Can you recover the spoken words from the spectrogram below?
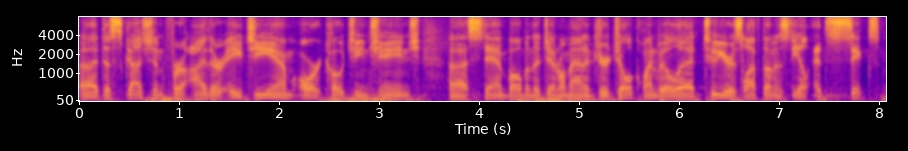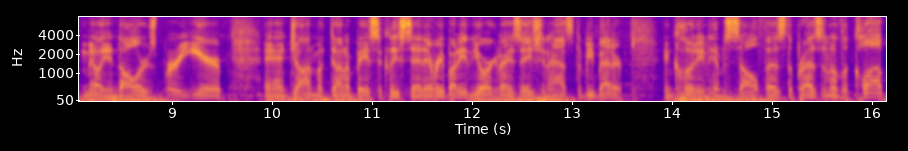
uh, discussion for either a GM or coaching change. Uh, Stan Bowman, the general manager, Joel Quenneville had two years left on his deal at $6 million per year. And John McDonough basically said everybody in the organization has to be better, including himself as the president of the club.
